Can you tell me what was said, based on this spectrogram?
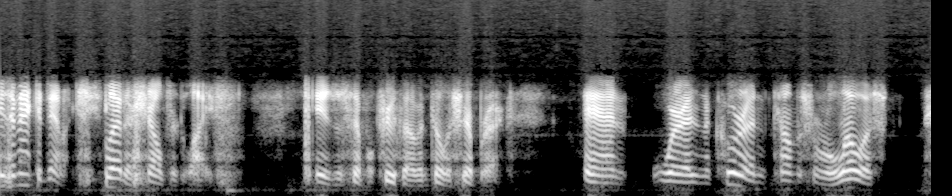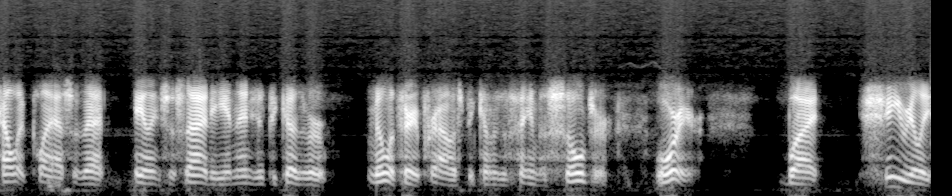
She's an academic. She's led a sheltered life is the simple truth of until the shipwreck. And whereas Nikurin comes from the lowest helot class of that alien society, and then just because of her military prowess becomes a famous soldier, warrior. But she really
